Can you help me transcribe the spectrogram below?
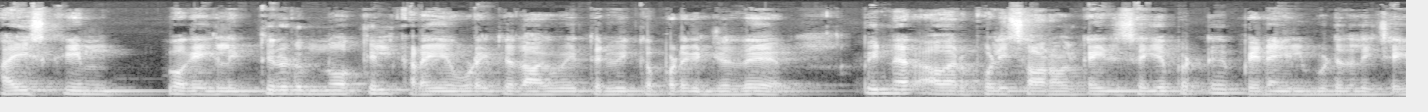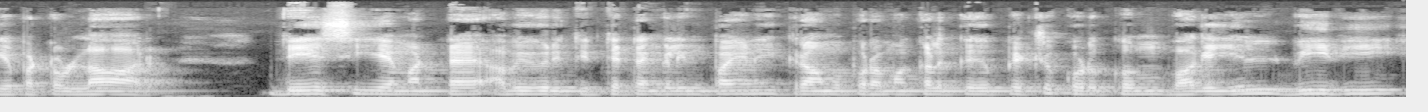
ஐஸ்கிரீம் வகைகளை திருடும் நோக்கில் கடையை உடைத்ததாகவே தெரிவிக்கப்படுகின்றது. பின்னர் அவர் போலீசாரால் கைது செய்யப்பட்டு பிணையில் விடுதலை செய்யப்பட்டுள்ளார். தேசிய மட்ட அபிவிருத்தி திட்டங்களின் பயனை கிராமப்புற மக்களுக்கு பெற்றுக் கொடுக்கும் வகையில் வீதி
